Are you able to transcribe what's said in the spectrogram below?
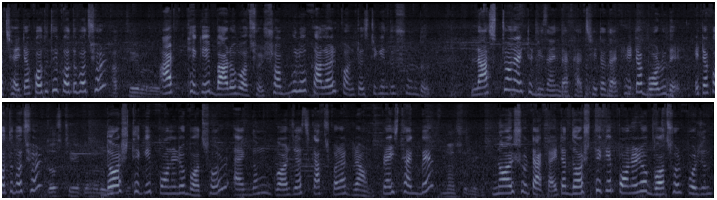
আচ্ছা এটা কত থেকে কত বছর? আট থেকে বারো বছর। সবগুলো কালার কন্ট্রাস্টই কিন্তু সুন্দর। লাস্ট অন একটা ডিজাইন দেখাচ্ছে এটা দেখেন এটা বড়দের এটা কত বছর? দশ থেকে পনেরো বছর। একদম গরজাস কাজ করা গ্রাউন্ড প্রাইস থাকবে নয়শো টাকা। এটা দশ থেকে পনেরো বছর পর্যন্ত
